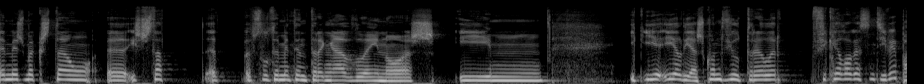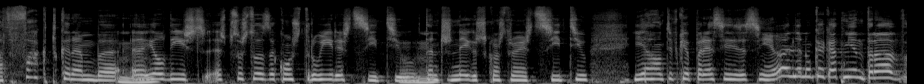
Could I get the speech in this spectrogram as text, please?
a mesma questão. Eh, isto está absolutamente entranhado em nós e, hum, e, e, aliás, quando vi o trailer, fiquei logo a sentir: epá, de facto, caramba. Eh, Ele diz as pessoas todas a construir este sítio, tantos negros que construíram este sítio, e há um tipo que aparece e diz assim: Olha, nunca cá tinha entrado.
